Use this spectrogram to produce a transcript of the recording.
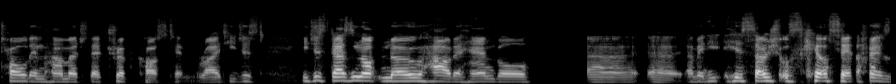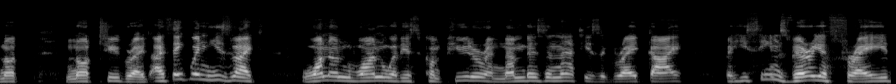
told him how much that trip cost him, right? He just he just does not know how to handle. Uh, uh, I mean, he, his social skill set is not not too great. I think when he's like one on one with his computer and numbers and that, he's a great guy. But he seems very afraid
